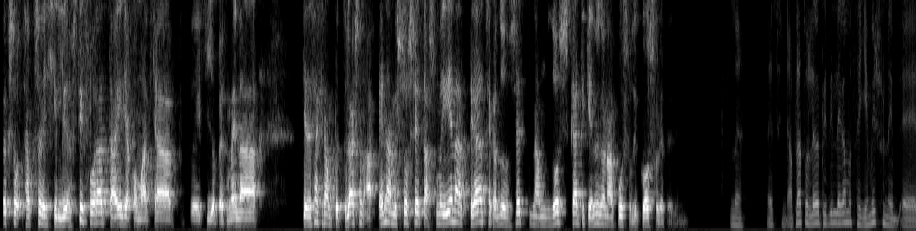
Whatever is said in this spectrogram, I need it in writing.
παίξω, θα ακούσω χιλιοστή φορά τα ίδια κομμάτια ε, χιλιοπαιγμένα και δεν θα έχει τουλάχιστον ένα μισό σετ, ας πούμε, ή ένα 30% του σετ να μου δώσει κάτι καινούργιο να ακούσω. Δικό σου, ρε παιδί μου. Ναι, έτσι είναι. Απλά το λέω επειδή λέγαμε ότι θα γεμίσουν ε,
